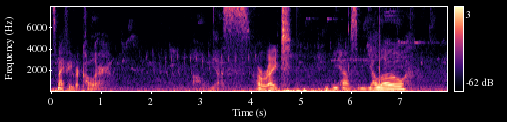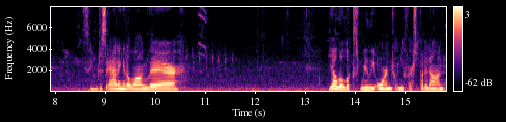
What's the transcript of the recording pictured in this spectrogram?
It's my favorite color. Oh, yes. All right. We have some yellow. See, I'm just adding it along there. Yellow looks really orange when you first put it on.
